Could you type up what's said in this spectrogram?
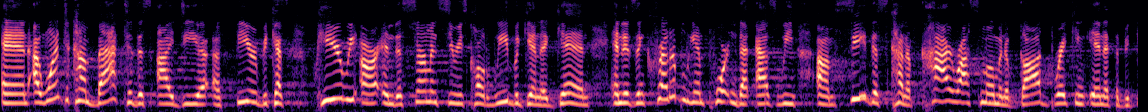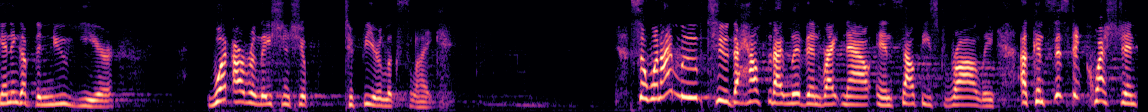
And I want to come back to this idea of fear because here we are in this sermon series called We Begin Again. And it's incredibly important that as we um, see this kind of kairos moment of God breaking in at the beginning of the new year, what our relationship to fear looks like. So, when I moved to the house that I live in right now in Southeast Raleigh, a consistent question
